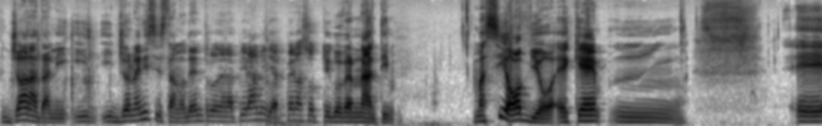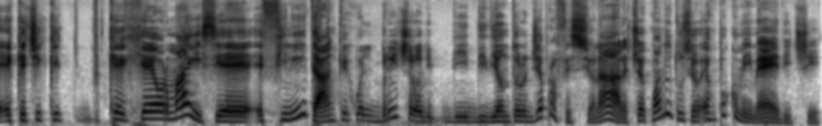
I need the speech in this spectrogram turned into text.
Jonathan, i, i, giornalisti stanno dentro nella piramide appena sotto i governanti. Ma sì, ovvio, è che... Mh, mm, è, che, ci, che, che, che, ormai si è, è, finita anche quel briciolo di, di, di, deontologia professionale. Cioè, quando tu sei. È un po' come i medici.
